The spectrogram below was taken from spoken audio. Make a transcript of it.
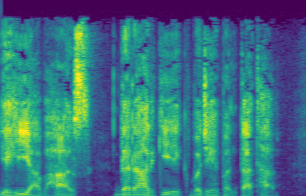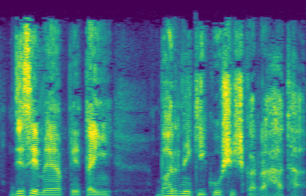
यही आभास दरार की एक वजह बनता था, जिसे मैं अपने तई भरने की कोशिश कर रहा था।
